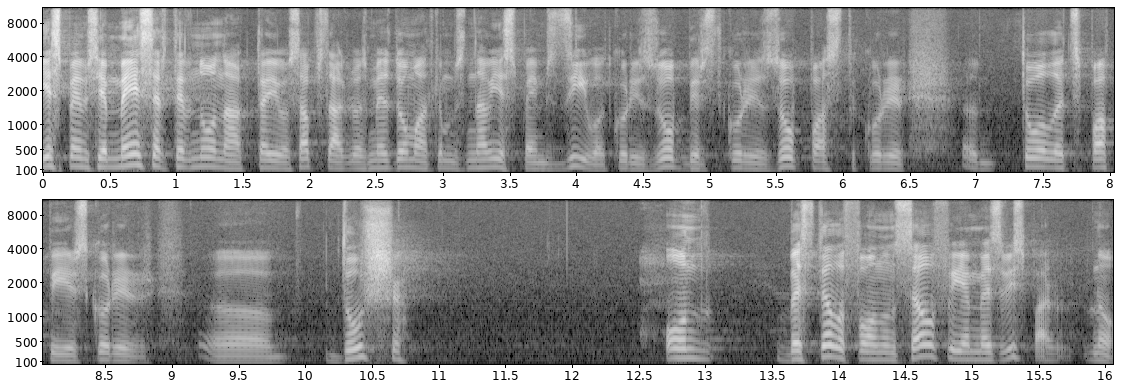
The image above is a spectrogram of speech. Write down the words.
Iespējams, ja mēs ar tevi nonāktu tajos apstākļos, mēs domātu, ka mums nav iespējams dzīvot. Kur ir zobbursts, kur ir zobpasta, kur ir uh, toplets papīrs, kur ir uh, duša. Un bez telefona un selfijiem mēs vispār nu,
